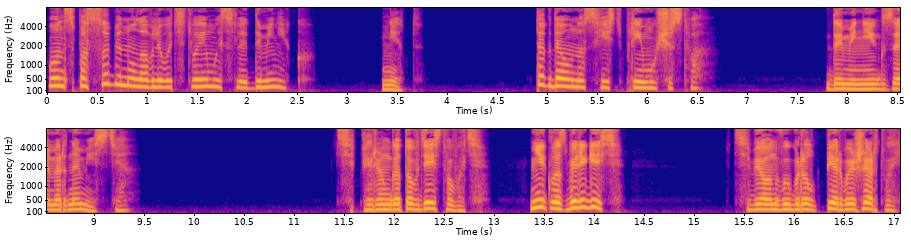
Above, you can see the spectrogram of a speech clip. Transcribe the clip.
«Он способен улавливать твои мысли, Доминик?» «Нет». «Тогда у нас есть преимущество». Доминик замер на месте. «Теперь он готов действовать. Никлас, берегись!» Тебя он выбрал первой жертвой.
